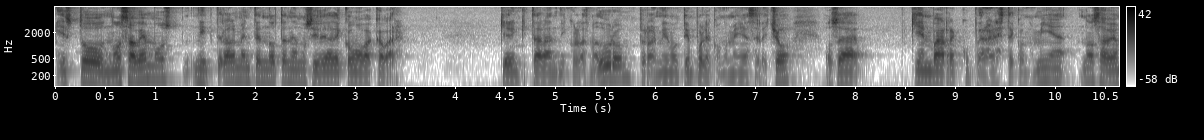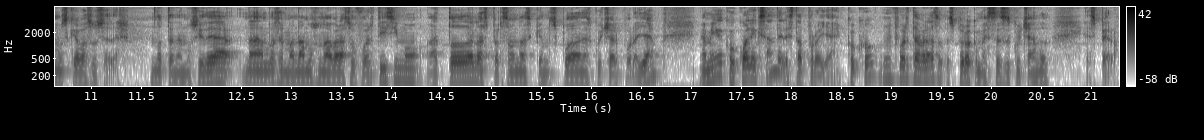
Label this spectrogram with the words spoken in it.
esto no sabemos, literalmente no tenemos idea de cómo va a acabar. Quieren quitar a Nicolás Maduro, pero al mismo tiempo la economía ya se le echó. O sea, quién va a recuperar esta economía, no sabemos qué va a suceder, no tenemos idea, nada más le mandamos un abrazo fuertísimo a todas las personas que nos puedan escuchar por allá. Mi amiga Coco Alexander está por allá. Coco, un fuerte abrazo, espero que me estés escuchando, espero.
